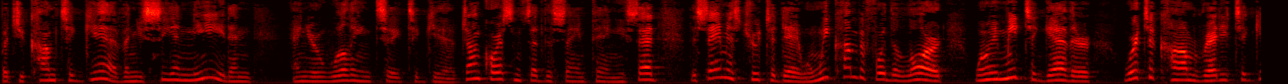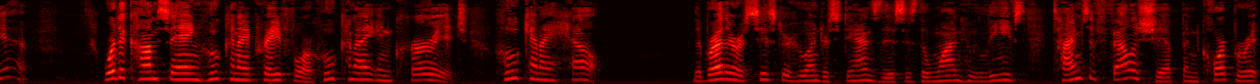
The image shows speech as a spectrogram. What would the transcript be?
but you come to give and you see a need and and you're willing to, to give. Jon Courson said the same thing. He said, The same is true today. When we come before the Lord, when we meet together, we're to come ready to give. We're to come saying, Who can I pray for? Who can I encourage? Who can I help? The brother or sister who understands this is the one who leaves times of fellowship and corporate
